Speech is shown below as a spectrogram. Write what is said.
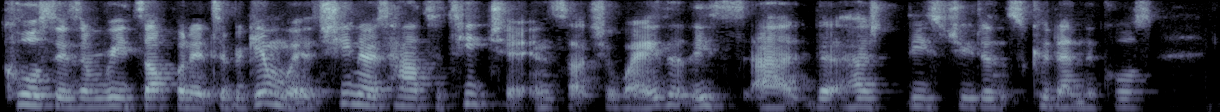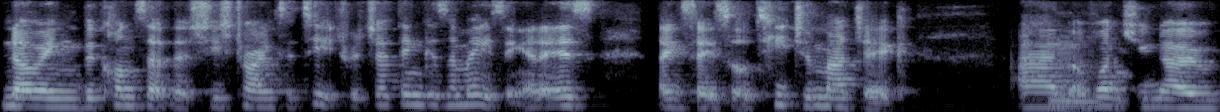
courses and reads up on it to begin with, she knows how to teach it in such a way that these uh, that her, these students could end the course knowing the concept that she's trying to teach, which I think is amazing. And it is, like I say, sort of teacher magic. Um, mm. Once you know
